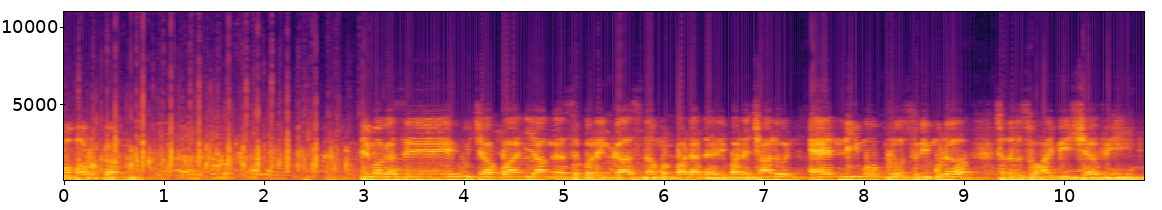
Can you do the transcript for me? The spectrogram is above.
wabarakatuh. Terima kasih ucapan yang seberingkas namun padat daripada calon N50 Seri Muda Saudara Suhaimi Syafi.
